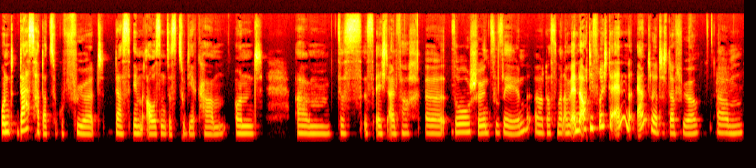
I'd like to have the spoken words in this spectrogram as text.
Und das hat dazu geführt, dass im Außen das zu dir kam. Und ähm, das ist echt einfach äh, so schön zu sehen, äh, dass man am Ende auch die Früchte erntet dafür, ähm,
